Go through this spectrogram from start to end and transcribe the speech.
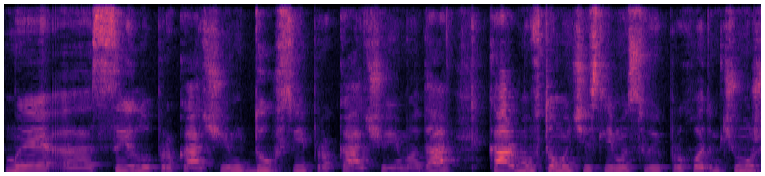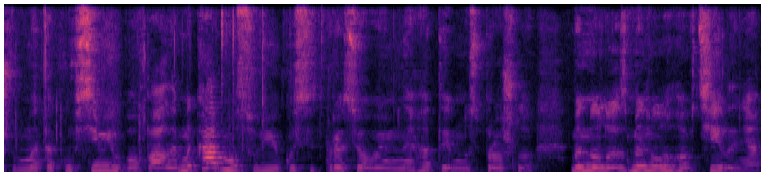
ми е, силу прокачуємо, дух свій прокачуємо, да? карму в тому числі ми свою проходимо. Чому ж ми таку в сім'ю попали? Ми карму свою якусь відпрацьовуємо негативну з прошлого, минулого, з минулого втілення.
